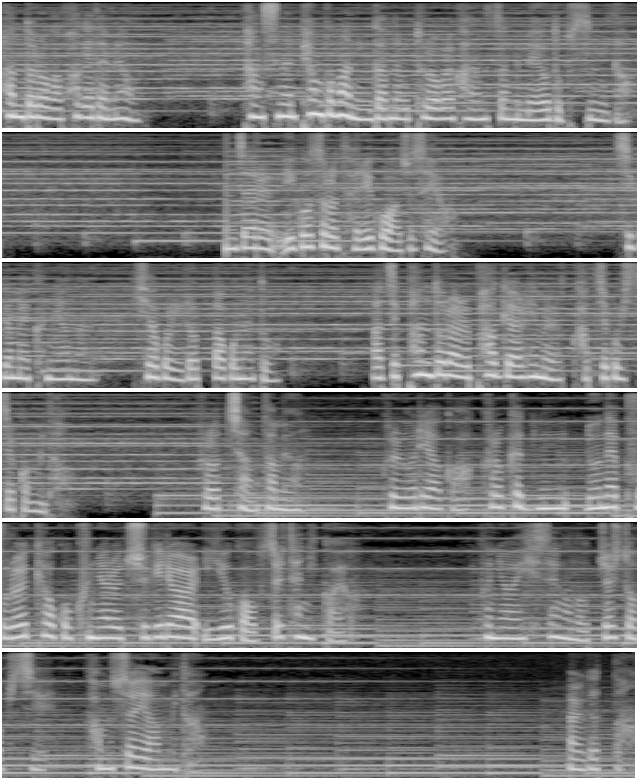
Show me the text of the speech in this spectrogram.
판도라가 파괴되면 당신은 평범한 인간으로 돌아갈 가능성이 매우 높습니다. 문제를 이곳으로 데리고 와주세요. 지금의 그녀는 기억을 잃었다곤 해도 아직 판도라를 파괴할 힘을 가지고 있을 겁니다. 그렇지 않다면 글로리아가 그렇게 눈, 눈에 불을 켜고 그녀를 죽이려 할 이유가 없을 테니까요. 그녀의 희생은 어쩔 수 없이 감수해야 합니다. 알겠다.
